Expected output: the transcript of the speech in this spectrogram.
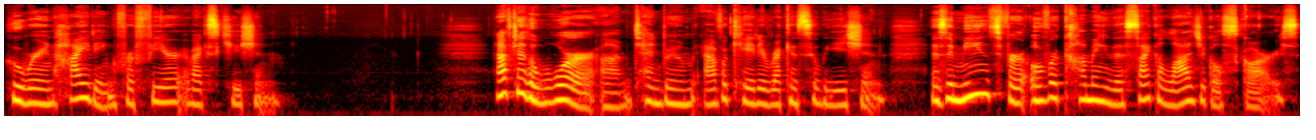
who were in hiding for fear of execution. After the war, um, Ten Boom advocated reconciliation as a means for overcoming the psychological scars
